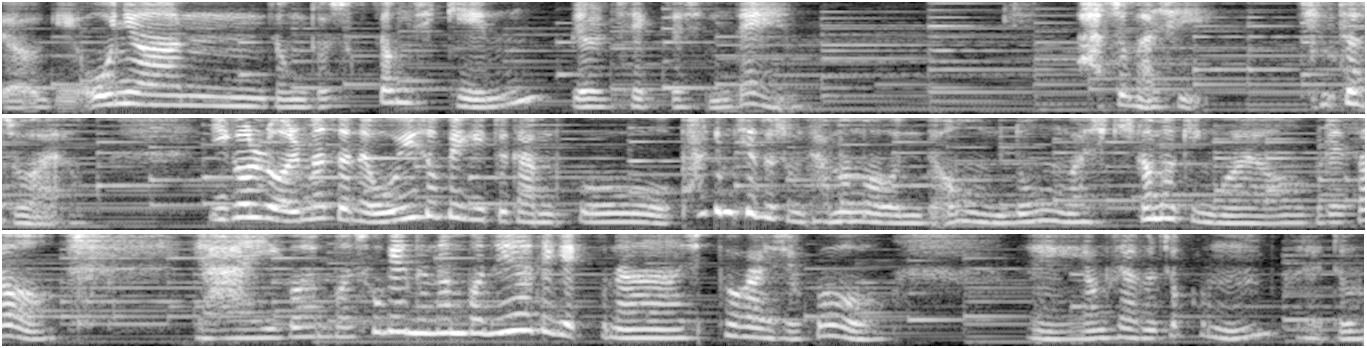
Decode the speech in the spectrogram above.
저기 5년 정도 숙성시킨 멸치 액젓인데 아주 맛이 진짜 좋아요. 이걸로 얼마 전에 오이소배기도 담고 파김치도 좀 담아 먹었는데 어, 너무 맛이 기가 막힌 거예요. 그래서 야 이거 한번 소개는 한번 해야 되겠구나 싶어가지고 네, 영상을 조금 그래도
